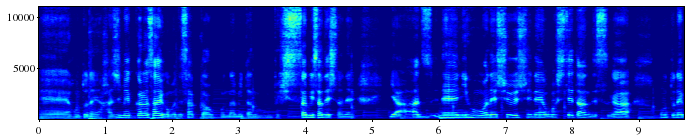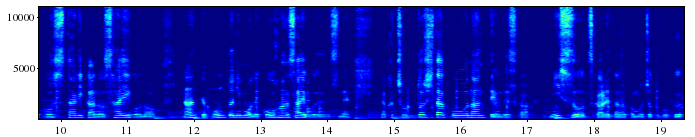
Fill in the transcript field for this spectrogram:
えー、本当ね、初めから最後までサッカーをこんな見たの、本当久々でしたね。いやー、ね、日本はね、終始ね、押してたんですが、本当ね、コスタリカの最後の、なんて本当にもうね、後半最後でですね、なんかちょっとした、こう、なんて言うんですか、ミスをつかれたのかもちょっと僕、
